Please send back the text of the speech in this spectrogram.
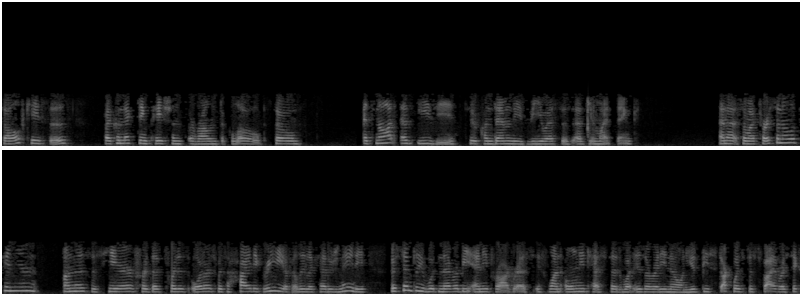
solve cases by connecting patients around the globe. So it's not as easy to condemn these VUSs as you might think. And uh, so my personal opinion on this is here for, the, for disorders with a high degree of allelic heterogeneity, there simply would never be any progress if one only tested what is already known. You'd be stuck with just five or six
